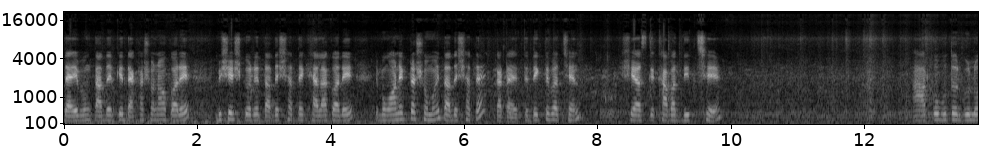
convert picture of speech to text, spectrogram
দেয় এবং তাদেরকে দেখাশোনাও করে, বিশেষ করে তাদের সাথে খেলা করে এবং অনেকটা সময় তাদের সাথে কাটায়। তো দেখতে পাচ্ছেন, সে আজকে খাবার দিচ্ছে। কবুতরগুলো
